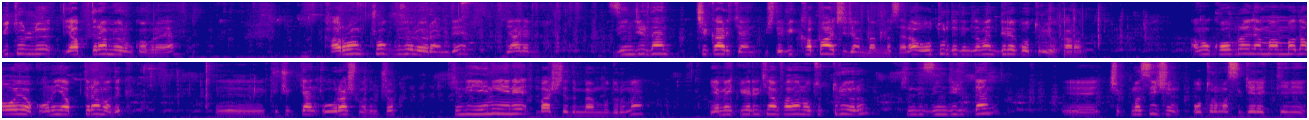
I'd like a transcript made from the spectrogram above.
bir türlü yaptıramıyorum Kobra'ya. Karon çok güzel öğrendi. Yani zincirden çıkarken işte bir kapı açacağım ben mesela. Otur dediğim zaman direkt oturuyor Karon. Ama Kobra ile Mamba'da o yok. Onu yaptıramadık. Ee, küçükken uğraşmadım çok. Şimdi yeni yeni başladım ben bu duruma. Yemek verirken falan oturtturuyorum. Şimdi zincirden e, çıkması için oturması gerektiğini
